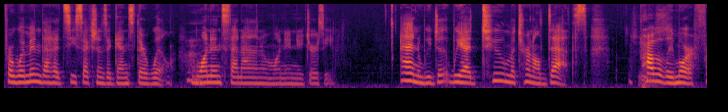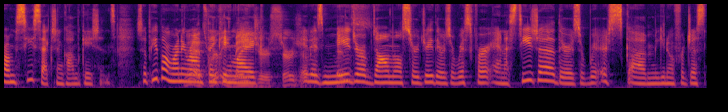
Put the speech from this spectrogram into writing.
for women that had C sections against their will, hmm. one in Staten Island and one in New Jersey. And we just we had two maternal deaths, probably more from C-section complications. So people are running Yeah, around really thinking major like surgery. it is major It's- abdominal surgery. There's a risk for anesthesia. There's a risk, um, you know, for just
